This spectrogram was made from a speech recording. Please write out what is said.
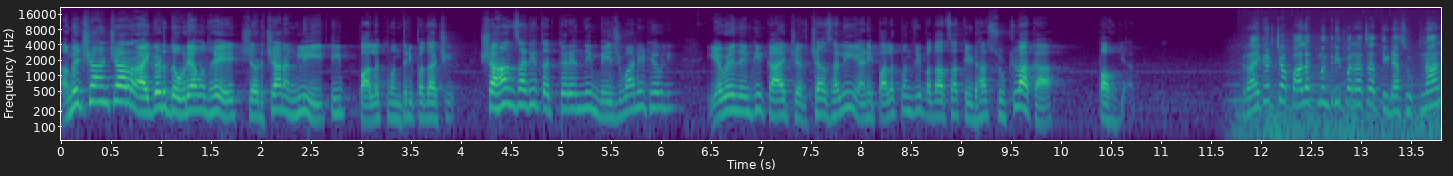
अमित शहांच्या रायगड दौऱ्यामध्ये चर्चा रंगली ती पालकमंत्रीपदाची. शहांसाठी तटकरेंनी मेजवानी ठेवली. यावेळी नेमकी काय चर्चा झाली आणि पालकमंत्रीपदाचा तिढा सुटला का? पाहूया. रायगडच्या पालकमंत्री पदाचा तिढा सुटणार?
